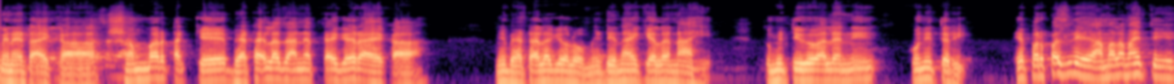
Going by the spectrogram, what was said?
मिनिट ऐका. शंभर टक्के भेटायला जाण्यात काय गैर आहे का? मी भेटायला गेलो मी डिनाय केलं नाही. तुम्ही टीव्ही वाल्यांनी कोणीतरी हे पर्पजली आहे आम्हाला माहिती आहे.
